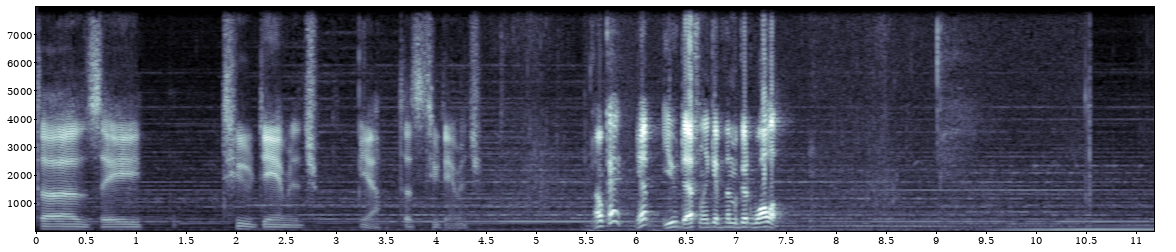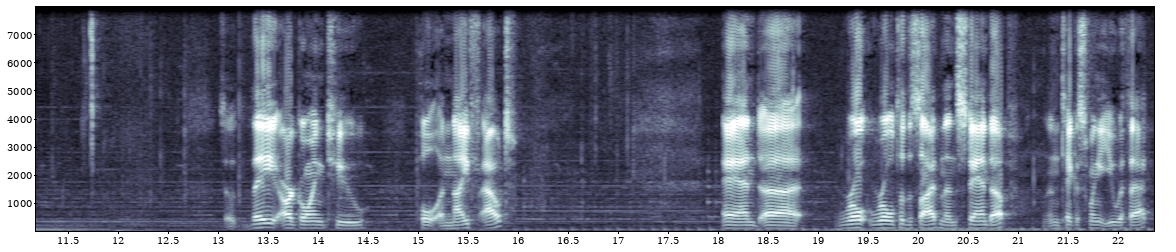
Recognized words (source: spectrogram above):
does a two damage. Yeah, does two damage. Okay, yep, you definitely give them a good wallop. So they are going to pull a knife out and uh, roll roll to the side and then stand up and take a swing at you with that.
